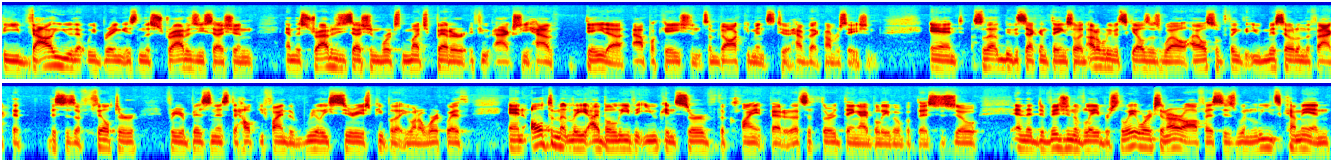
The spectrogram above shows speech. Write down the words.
The value that we bring is in the strategy session. And the strategy session works much better if you actually have data, application, some documents to have that conversation. And so that would be the second thing. So I don't believe it scales as well. I also think that you miss out on the fact that this is a filter for your business to help you find the really serious people that you want to work with. And ultimately, I believe that you can serve the client better. That's the third thing I believe about this. So, and the division of labor. So the way it works in our office is when leads come in,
